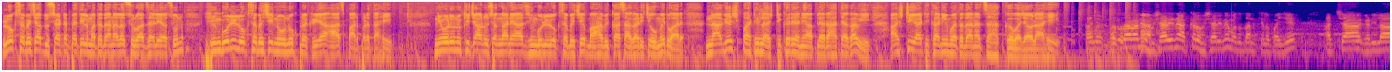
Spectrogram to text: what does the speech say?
लोकसभेच्या दुसऱ्या टप्प्यातील मतदानाला सुरुवात झाली असून हिंगोली लोकसभेची निवडणूक प्रक्रिया आज पार पडत आहे. निवडणुकीच्या अनुषंगाने आज हिंगोली लोकसभेचे महाविकास आघाडीचे उमेदवार नागेश पाटील आष्टीकर यांनी आपल्या राहत्या गावी आष्टी या ठिकाणी मतदानाचा हक्क बजावला आहे. मतदारांनी हुशारीने अक्कल हुशारीने मतदान केलं पाहिजे. आजच्या घडीला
